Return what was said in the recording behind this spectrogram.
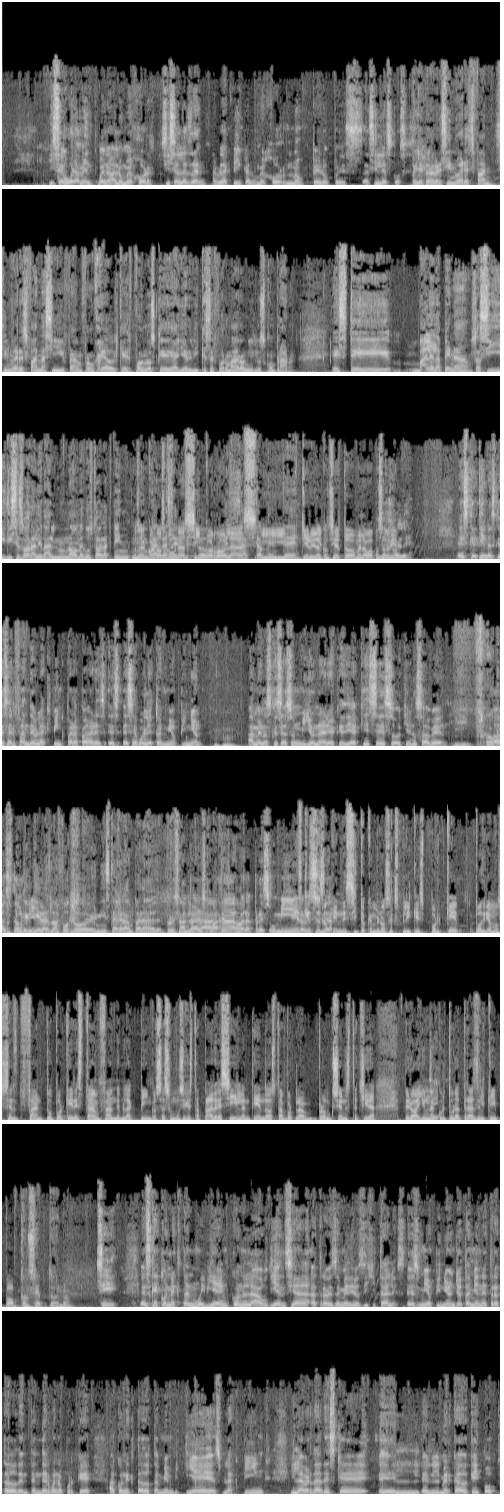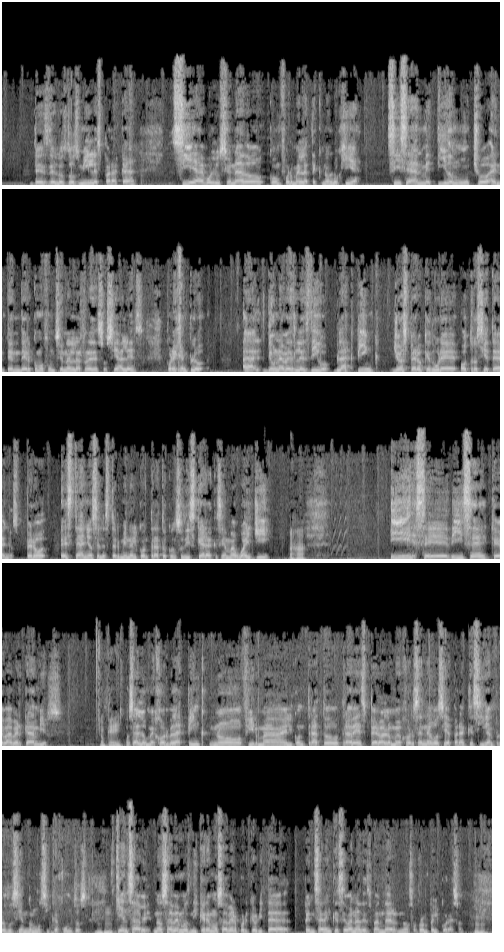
Y seguramente, bueno, a lo mejor si se las dan a Blackpink, a lo mejor no, pero pues así las cosas. Oye, pero a ver, si no eres fan, si no eres fan así, fan from hell, que fueron los que ayer vi que se formaron y los compraron, este, ¿vale la pena? O sea, si dices, órale, vale, no, no me gusta Blackpink, O sea, nunca conozco las he unas visto. cinco rolas y quiero ir al concierto, me la voy a pasar bien. Es que tienes que ser fan de Blackpink para pagar es- es- ese boleto, en mi opinión. A menos que seas un millonario que diga, ¿qué es eso? Quiero saber. Y, O, "Ah, que- está o que horrible". quieras la foto en Instagram para Ah, presumirle a tus para, cuates, ajá, ¿no? para presumir. Es que eso es lo que necesito que me nos expliques. ¿Por qué podríamos ser fan? ¿Tú por qué eres tan fan de Blackpink? O sea, su música está padre, sí, lo entiendo, está, la producción está chida, pero hay una Sí. cultura atrás del K-pop. Concepto, ¿no? Sí, es que conectan muy bien con la audiencia a través de medios digitales. Es mi opinión. Yo también he tratado de entender, bueno, por qué ha conectado también BTS, Blackpink. Y la verdad es que el, el mercado K-pop desde los 2000 para acá sí ha evolucionado conforme a la tecnología. Sí se han metido mucho a entender cómo funcionan las redes sociales. Por ejemplo, ah, de una vez les digo, Blackpink, yo espero que dure otros siete años, pero este año se les termina el contrato con su disquera que se llama YG. Ajá. Y se dice que va a haber cambios. Ok. O sea, a lo mejor Blackpink no firma el contrato otra vez, pero a lo mejor se negocia para que sigan produciendo música juntos. ¿Quién sabe? No sabemos ni queremos saber porque ahorita pensar en que se van a desbandar nos rompe el corazón.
